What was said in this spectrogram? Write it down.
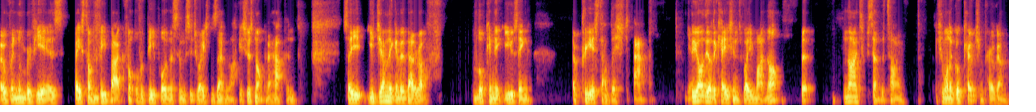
over a number of years based on mm-hmm. feedback from other people in the similar situations. Then, like it's just not going to happen. So you, you're generally going to be better off looking at using a pre-established app. Yeah. There are the other occasions where you might not, but 90% of the time, if you want a good coaching program,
